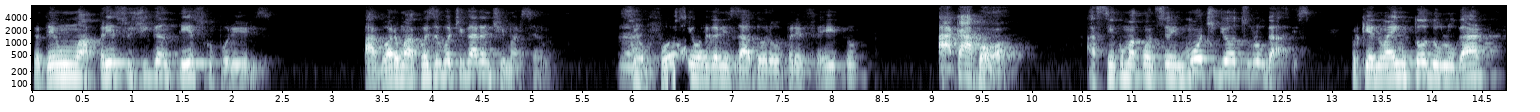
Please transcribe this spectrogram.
Eu tenho um apreço gigantesco por eles. Agora, uma coisa eu vou te garantir, Marcelo. É. Se eu fosse organizador ou prefeito, acabou. Assim como aconteceu em um monte de outros lugares. Porque não é em todo lugar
